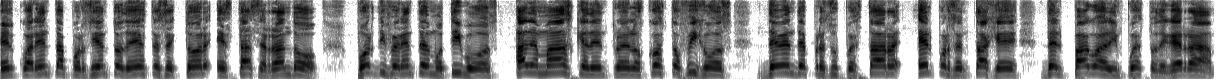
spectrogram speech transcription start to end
el 40% de este sector está cerrando por diferentes motivos, además que dentro de los costos fijos deben de presupuestar el porcentaje del pago del impuesto de guerra.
